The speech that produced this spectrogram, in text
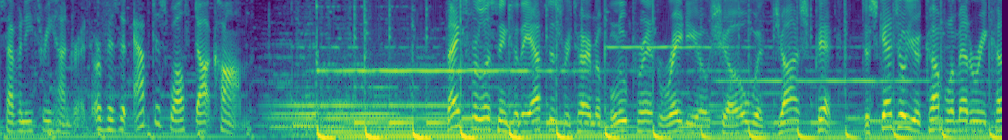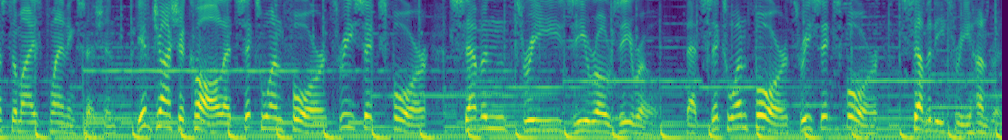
7300 or visit aptuswealth.com. Thanks for listening to the Aptus Retirement Blueprint radio show with Josh Pick. To schedule your complimentary customized planning session, give Josh a call at 614 364 7300. That's 614 364 7300.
